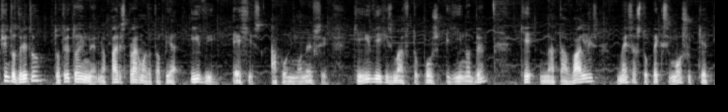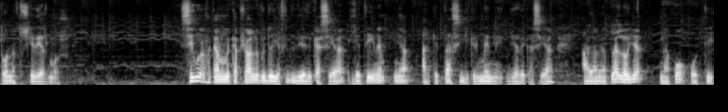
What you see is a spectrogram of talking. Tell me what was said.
Ποιο είναι το τρίτο; Το τρίτο είναι να πάρεις πράγματα τα οποία ήδη έχεις απομνημονεύσει και ήδη έχεις μάθει το πώς γίνονται και να τα βάλεις μέσα στο παίξιμό σου και τον αυτοσχεδιασμό σου. Σίγουρα θα κάνουμε κάποιο άλλο βίντεο για αυτή τη διαδικασία, γιατί είναι μια αρκετά συγκεκριμένη διαδικασία, αλλά με απλά λόγια να πω ότι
